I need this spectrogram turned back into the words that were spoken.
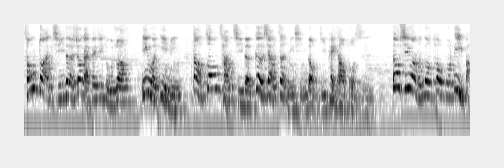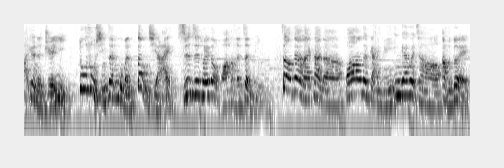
从短期的修改飞机涂装、英文译名，到中长期的各项证明行动及配套措施，都希望能够透过立法院的决议，督促行政部门动起来，实质推动华航的证明。照这样来看呢，华航的改名应该会吵啊，不对，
